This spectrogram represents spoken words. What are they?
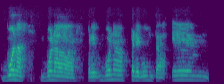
Buena, buena, buena pregunta. Em,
